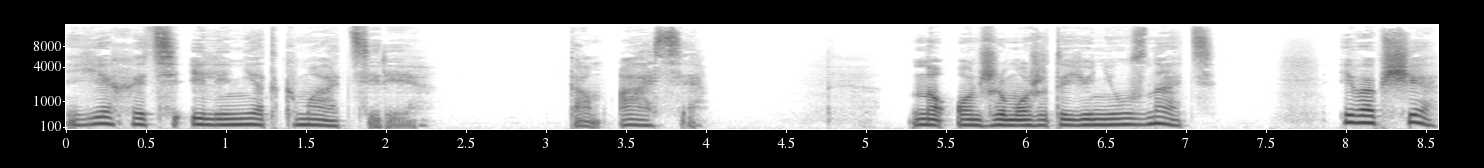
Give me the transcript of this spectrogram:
Ехать или нет к матери? Там Ася. Но он же может ее не узнать. И вообще,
